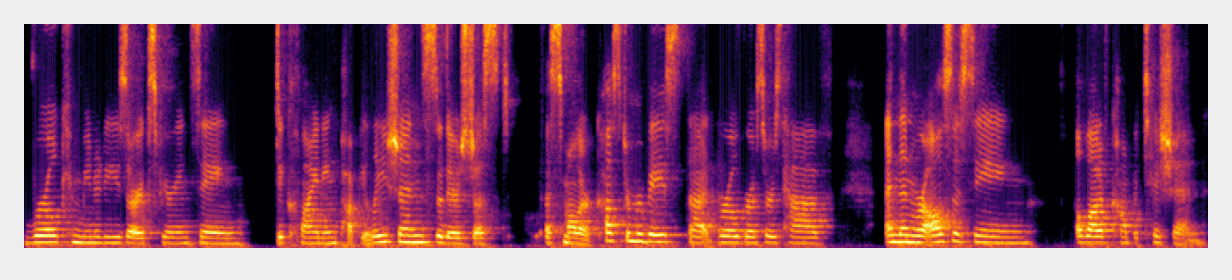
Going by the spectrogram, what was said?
rural communities are experiencing declining populations. So there's just a smaller customer base that rural grocers have. And then we're also seeing a lot of competition,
